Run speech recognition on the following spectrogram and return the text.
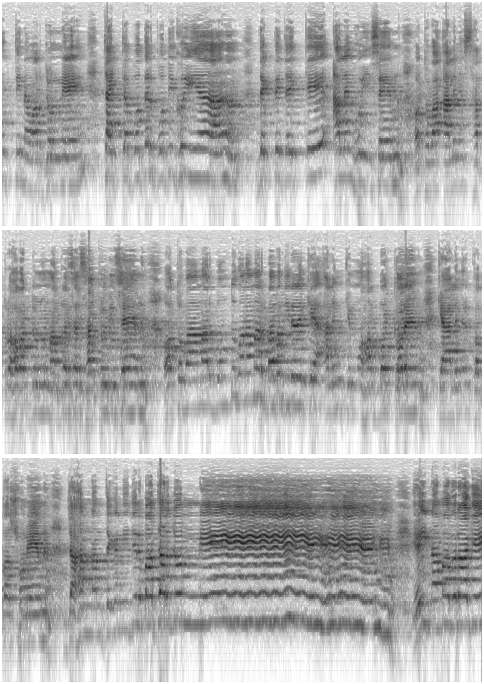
মুক্তি নেওয়ার জন্যে চারটা পথের প্রতীক হইয়া দেখতে চাই কে আলেম হইছেন, অথবা আলেমের ছাত্র হওয়ার জন্য মাদ্রাসার ছাত্র দিছেন, অথবা আমার বন্ধুগণ, আমার বাবা দিলে কে আলেমকে মহাব্বত করেন কে আলেমের কথা শোনেন জাহান্নাম থেকে নিজের বাঁচার জন্যে এই নামাজের আগে,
